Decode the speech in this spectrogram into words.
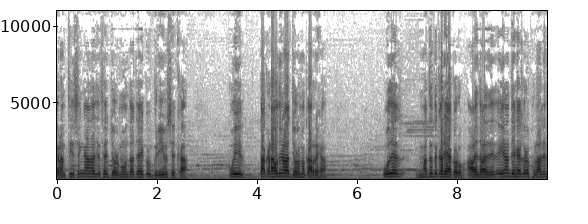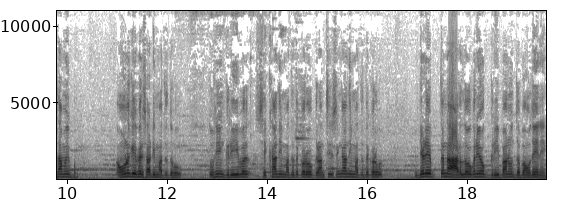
ਗ੍ਰੰਥੀ ਸਿੰਘਾਂ ਦਾ ਜਿੱਥੇ ਜ਼ੁਲਮ ਹੁੰਦਾ, ਚਾਹੇ ਕੋਈ ਗਰੀਬ ਸਿੱਖ ਆ, ਕੋਈ ਤਕੜਾ ਉਹਦੇ ਨਾਲ ਜ਼ੁਲਮ ਕਰ ਰਿਹਾ, ਉਹਦੇ ਮਦਦ ਕਰਿਆ ਕਰੋ ਆਲੇ ਦਾਲੇ ਦੇ, ਇਹਨਾਂ ਦੇਖਿਆ ਕਰੋ, ਫਲਾਣੇ ਥਾਂ ਆਉਣਗੇ, ਫਿਰ ਸਾਡੀ ਮਦਦ ਹੋ ਤੁਸੀਂ ਗਰੀਬ ਸਿੱਖਾਂ ਦੀ ਮਦਦ ਕਰੋ, ਗ੍ਰੰਥੀ ਸਿੰਘਾਂ ਦੀ ਮਦਦ ਕਰੋ, ਜਿਹੜੇ ਧਨਾੜ ਲੋਕ ਨੇ, ਉਹ ਗਰੀਬਾਂ ਨੂੰ ਦਬਾਉਂਦੇ ਨੇ,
